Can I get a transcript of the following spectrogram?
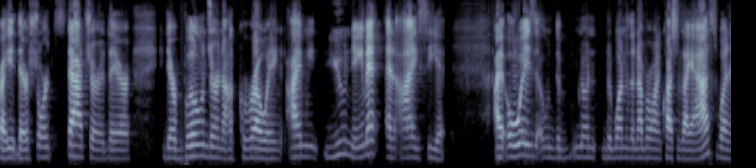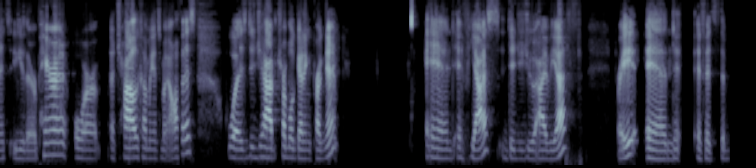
right their short stature their their bones are not growing i mean you name it and i see it I always uh, the, the one of the number one questions I ask when it's either a parent or a child coming into my office was, "Did you have trouble getting pregnant?" And if yes, did you do IVF? Right? And if it's the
